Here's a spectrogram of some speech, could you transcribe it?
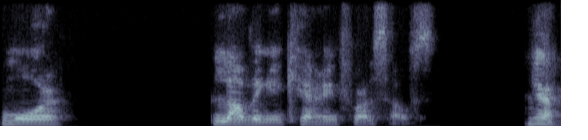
more loving and caring for ourselves. Yeah.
